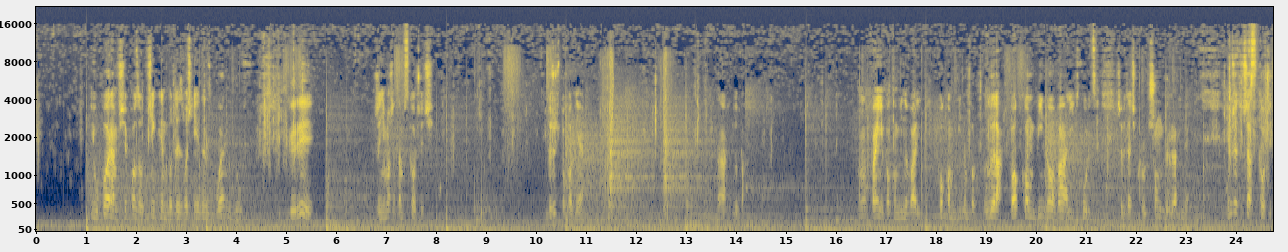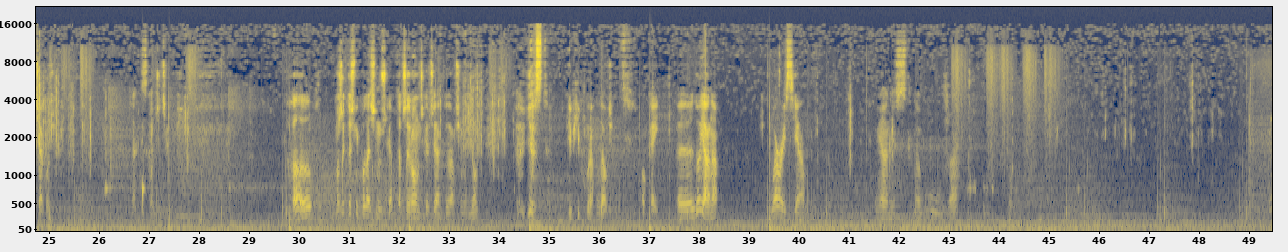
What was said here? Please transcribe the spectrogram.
i uporam się poza odcinkiem, bo to jest właśnie jeden z błędów gry, że nie można tam skoczyć. Wyrzuć pochodnie. A, dupa. No, fajnie pokombinowali, pokombinowali, pokombinowali twórcy, żeby dać krótszą drabinę. Wiem, że tu trzeba skoczyć jakoś. Tak, skoczyć jakoś. Hop! Może ktoś mi podać nóżkę? Znaczy rączkę, czy jak to tam się mówiło? Jest! Hip hip hura, udało się. Okej. E, Do Jana. Where is Jan? Jan jest na górze.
